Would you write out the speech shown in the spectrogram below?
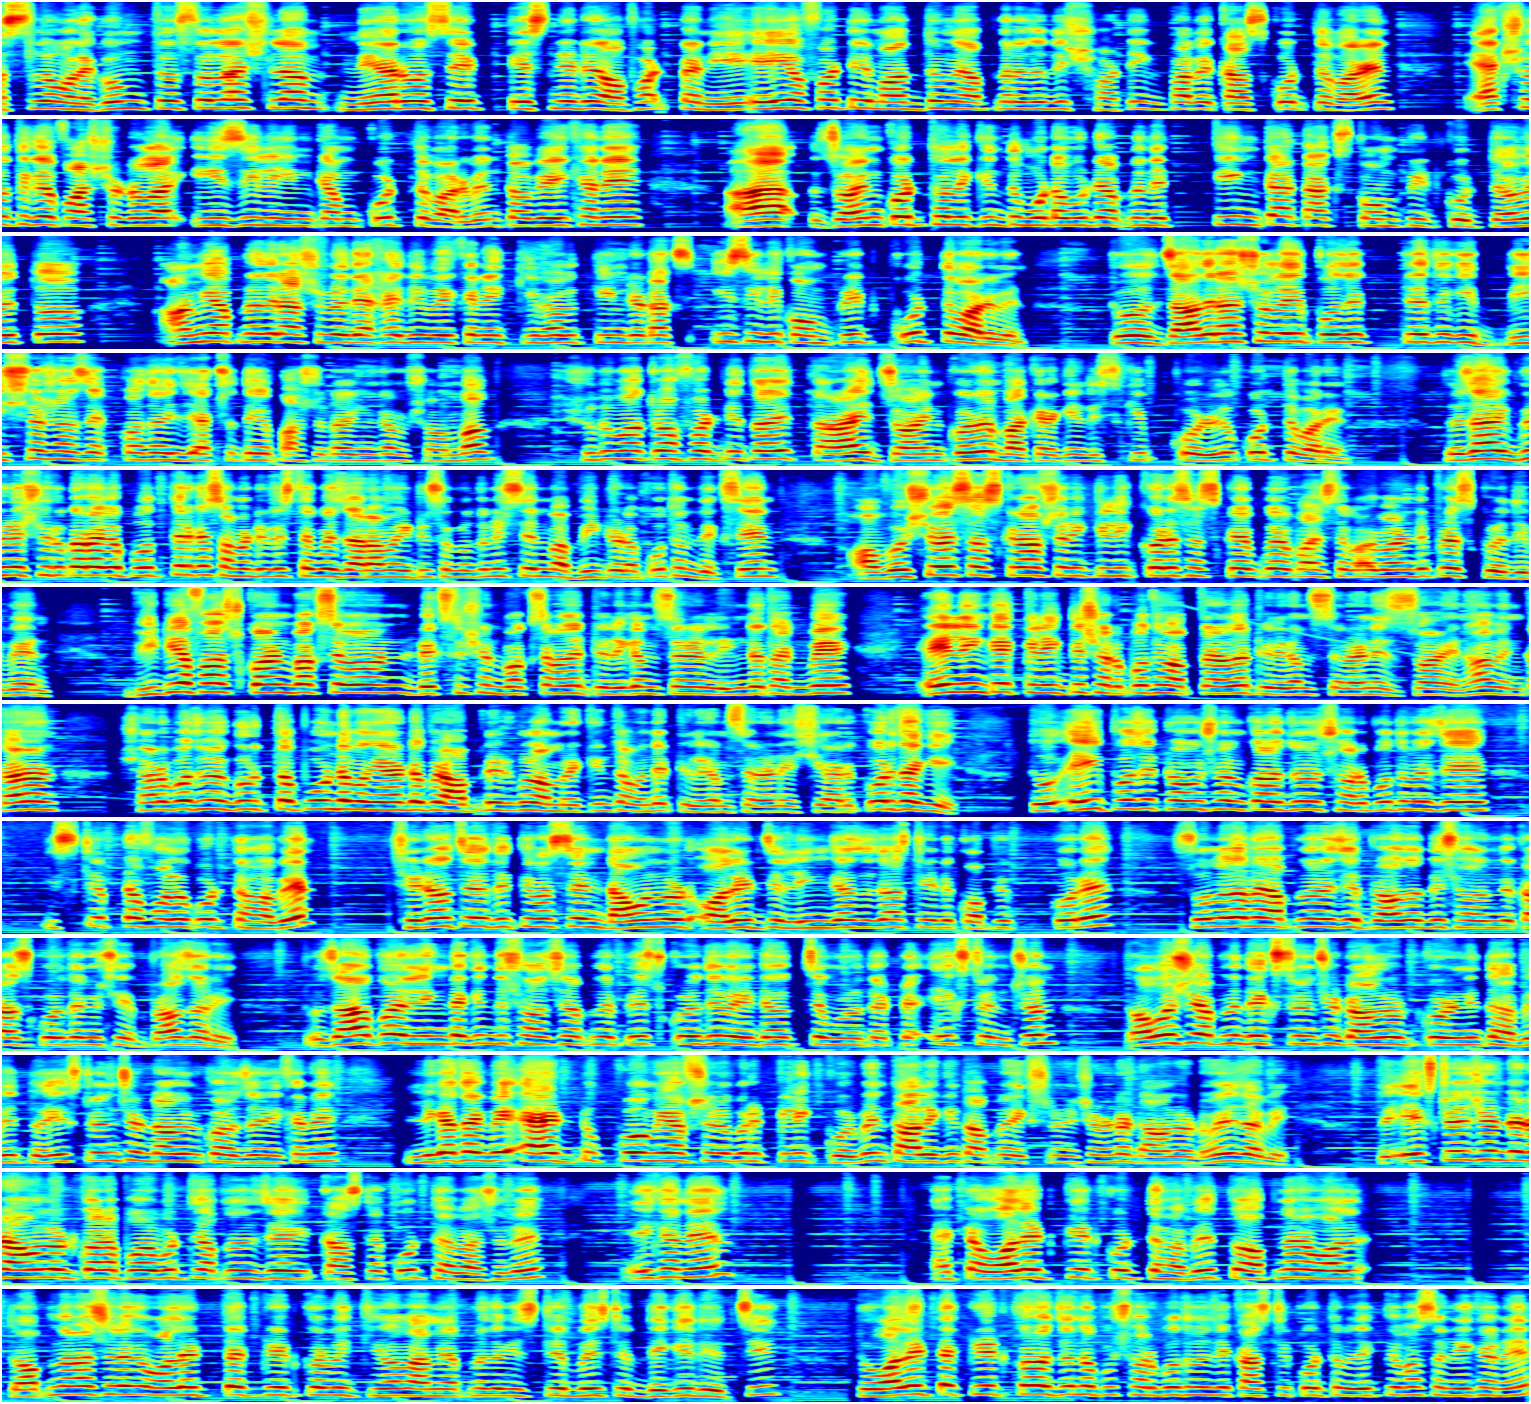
আসসালামু আলাইকুম। তো চলে আসলাম নেয়ারোসের টেস্টনেটের অফারটা নিয়ে। এই অফারটির মাধ্যমে আপনারা যদি সঠিকভাবে কাজ করতে পারেন, একশো থেকে পাঁচশো ডলার ইজিলি ইনকাম করতে পারবেন। তবে এখানে জয়েন করতে হলে কিন্তু মোটামুটি আপনাদের তিনটা টাস্ক কমপ্লিট করতে হবে। তো আমি আপনাদের আসলে দেখাই দেবো এখানে কীভাবে তিনটা টাস্ক ইজিলি কমপ্লিট করতে পারবেন। তো যাদের আসলে এই প্রজেক্টে থেকে বিশ্বাস আছে, এক কথায় যে একশো থেকে পাঁচশো টাকা ইনকাম সম্ভব, শুধুমাত্র অফারটি তাই তারাই জয়েন করবেন, বাকিরা কিন্তু স্কিপ করলেও করতে পারেন। তো যাই হোক, ভিডিও শুরু করার আগে প্রত্যেকের কাছে আমার রিকোয়েস্ট থাকবে, যারা আমার ইউটিউব নতুন এসেছেন বা ভিডিওটা প্রথম দেখছেন, অবশ্যই সাবস্ক্রাইব অপশনে ক্লিক করে সাবস্ক্রাইব করে পাশে থাকা বাটনটি প্রেস করে দিবেন। ভিডিও ফার্স্ট কমেন্ট বক্স এবং ডেসক্রিপশন বক্সে আমাদের টেলিগ্রাম চ্যানেলের লিঙ্কটা থাকবে। এই লিঙ্কে ক্লিক দিয়ে সর্বপ্রথম আপনারা আমাদের টেলিগ্রাম চ্যানেলে জয়েন হবেন। কারণ সর্বপ্রথমে গুরুত্বপূর্ণ এবং এয়ারটেপের আপডেটগুলো আমরা কিন্তু আমাদের টেলিগ্রাম চ্যানেলে শেয়ার করে থাকি। তো এই প্রজেক্ট অংশগ্রহণ করার জন্য সর্বপ্রথমে যে স্টেপটা ফলো করতে হবে, সেটা হচ্ছে দেখতে পাচ্ছেন ডাউনলোড ওয়ালেট যে লিঙ্ক আছে জাস্ট এটা কপি করে চলে যাবে আপনারা যে ব্রাউজার দিয়ে সাধারণত কাজ করে থাকেন সেই ব্রাউজারে তো যাওয়ার পরে লিঙ্কটা কিন্তু সহজে আপনি পেস্ট করে দেবেন। এটা হচ্ছে মূলত একটা এক্সটেনশন তো অবশ্যই আপনাদের এক্সটেনশন ডাউনলোড করে নিতে হবে। তো এক্সটেনশন ডাউনলোড করার জন্য এখানে লেখা থাকবে অ্যাড টু ক্রোম এই অপশনের উপরে ক্লিক করবেন, তাহলে কিন্তু আপনার এক্সটেনশনটা ডাউনলোড হয়ে যাবে। তো এক্সটেনশনটা ডাউনলোড করার পরবর্তী আপনাদের যে কাজটা করতে হবে আসলে এইখানে একটা ওয়ালেট ক্রিয়েট করতে হবে। তো আপনারা ওয়ালেট তো আপনারা আসলে ওয়ালেটটা ক্রিয়েট করবেন কীভাবে? আমি আপনাদের স্টেপ বাই স্টেপ দেখিয়ে দিচ্ছি। তো ওয়ালেটটা ক্রিয়েট করার জন্য সর্বপ্রথমে যে কাজটি করতে হবে, দেখতে পাচ্ছেন এখানে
